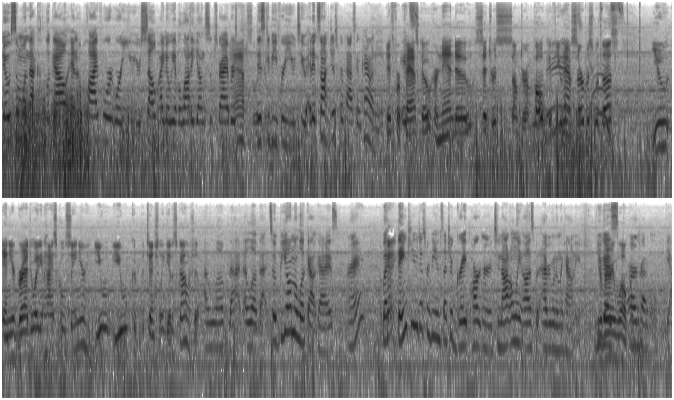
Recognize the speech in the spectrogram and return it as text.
know someone that could look out and apply for it or you yourself, I know we have a lot of young subscribers. Absolutely. This could be for you too. And it's not just for Pasco County. It's for Pasco, Hernando, Citrus, Sumter, and Polk. If you have service with us, Yes. You and you're graduating high school senior, you you could potentially get a scholarship. I love that. I love that. So be on the lookout, guys. All right? But thank you just for being such a great partner to not only us, but everyone in the county. You You're guys very welcome. are incredible. Yeah.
